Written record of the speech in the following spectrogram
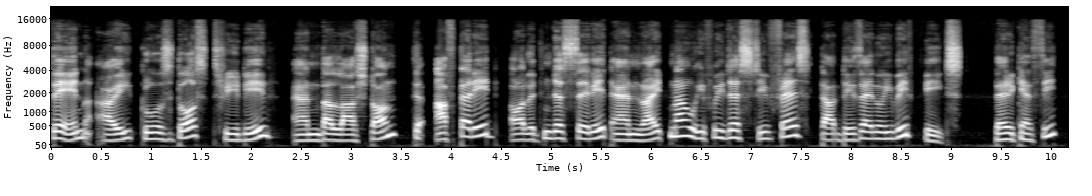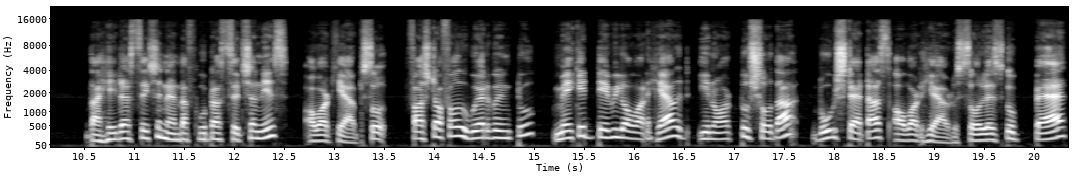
Then I close those 3D and the last one. After it, or let me just save it. And right now, if we just refresh, the design will be fixed. There you can see the header section and the footer section is over here. So First of all, we are going to make a table over here in order to show the book status over here. So let's go back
